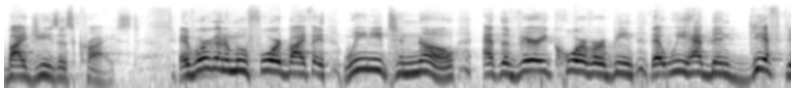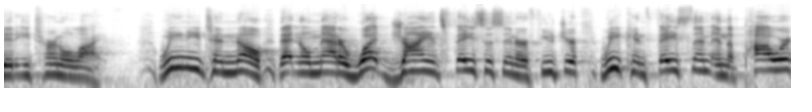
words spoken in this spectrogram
by Jesus Christ. If we're going to move forward by faith, we need to know at the very core of our being that we have been gifted eternal life. We need to know that no matter what giants face us in our future, we can face them in the power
